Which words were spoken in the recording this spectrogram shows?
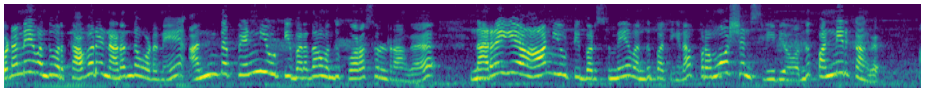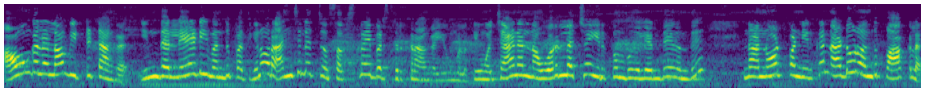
உடனே வந்து ஒரு தவறு நடந்த உடனே அந்த பெண் யூடியூபரை தான் வந்து குறை சொல்கிறாங்க நிறைய ஆண் யூடியூபர்ஸுமே வந்து பார்த்திங்கன்னா ப்ரமோஷன்ஸ் வீடியோ வந்து பண்ணியிருக்காங்க அவங்களெல்லாம் விட்டுட்டாங்க. இந்த லேடி வந்து பார்த்தீங்கன்னா ஒரு அஞ்சு லட்சம் சப்ஸ்கிரைபர்ஸ் இருக்கிறாங்க இவங்களுக்கு. இவங்க சேனல் நான் ஒரு லட்சம் இருக்கும்போதுலேருந்தே வந்து நான் நோட் பண்ணியிருக்கேன். நடுவில் வந்து பார்க்கல.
